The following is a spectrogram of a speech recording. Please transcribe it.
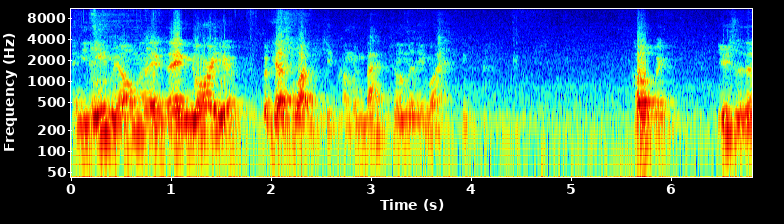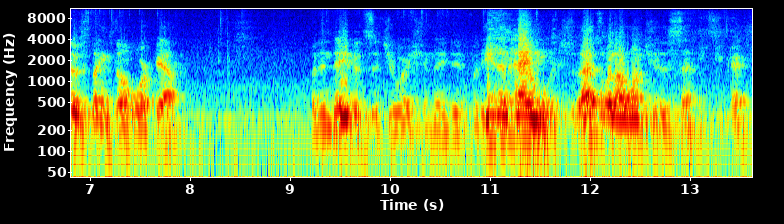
And you email them, and they, they ignore you. But guess what? You keep coming back to them anyway. Hoping. Usually those things don't work out. But in David's situation, they did. But he's in anguish. So that's what I want you to sense. Okay?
